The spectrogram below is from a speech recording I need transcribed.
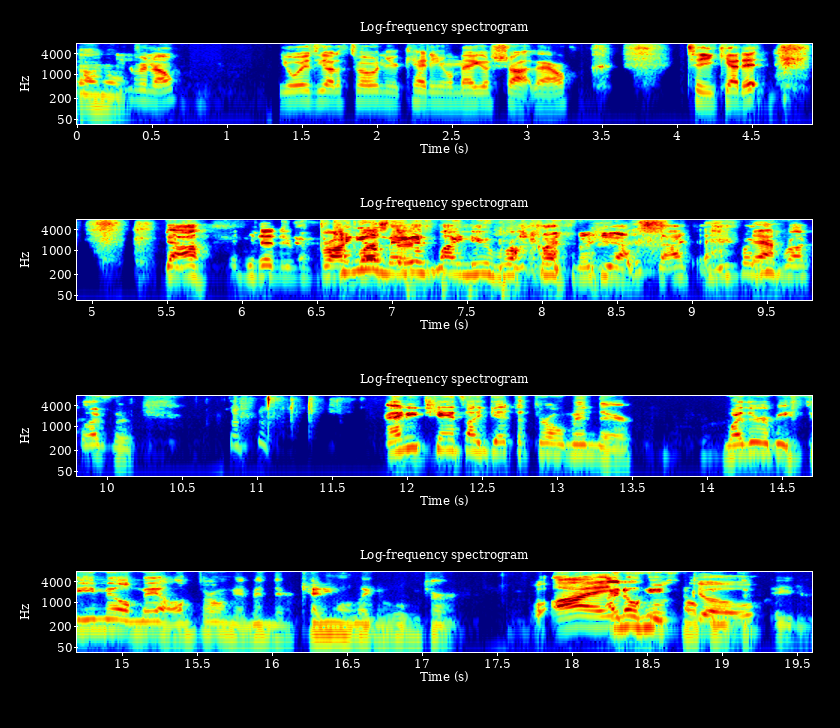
No, no. you never know. You always got to throw in your Kenny Omega shot now, till you get it. Yeah, you did Brock Kenny Lesnar. Omega's my new Brock Lesnar. Yeah, exactly. He's my Yeah. new Brock Lesnar. Any chance I get to throw him in there, whether it be female, male, I'm throwing him in there. Kenny will return. Well, I, I know he's helping go. with the data.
